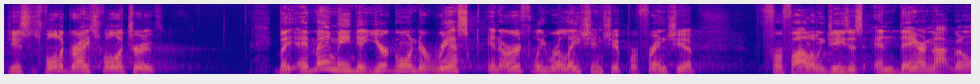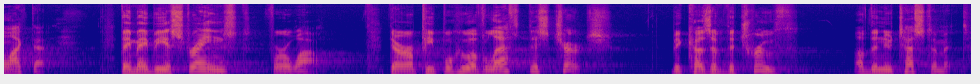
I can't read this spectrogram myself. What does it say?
Jesus is full of grace, full of truth. But it may mean that you're going to risk an earthly relationship or friendship for following Jesus, and they are not going to like that. They may be estranged for a while. There are people who have left this church because of the truth of the New Testament,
